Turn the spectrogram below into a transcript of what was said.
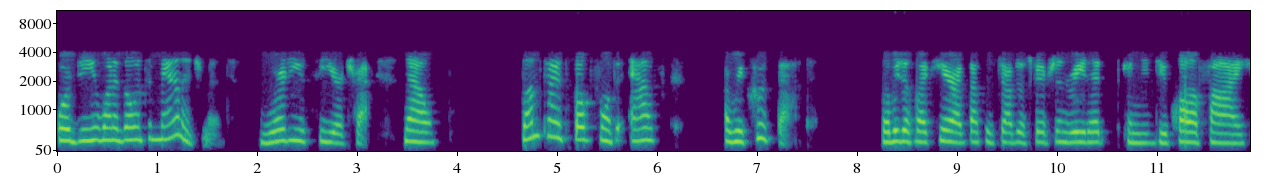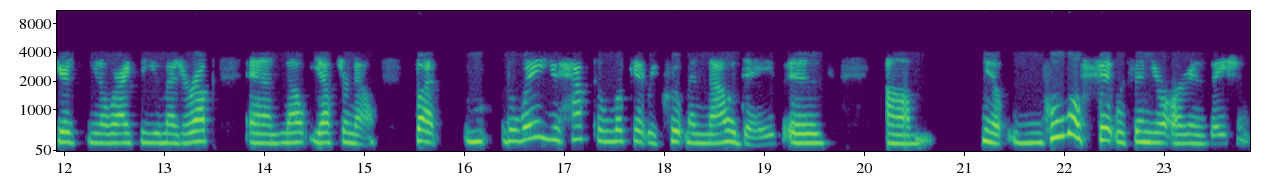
Or do you want to go into management? Where do you see your track? Now, sometimes folks want to ask a recruit that. They'll be just like, here, I've got this job description, read it. Can you, do you qualify? Here's, you know, where I see you measure up and no, yes or no. But the way you have to look at recruitment nowadays is, um, you know, who will fit within your organization?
